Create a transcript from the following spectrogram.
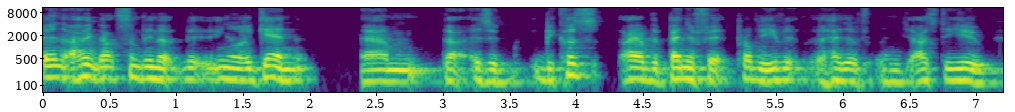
And I think that's something that you know again um, that is a because I have the benefit probably even ahead of and as do you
